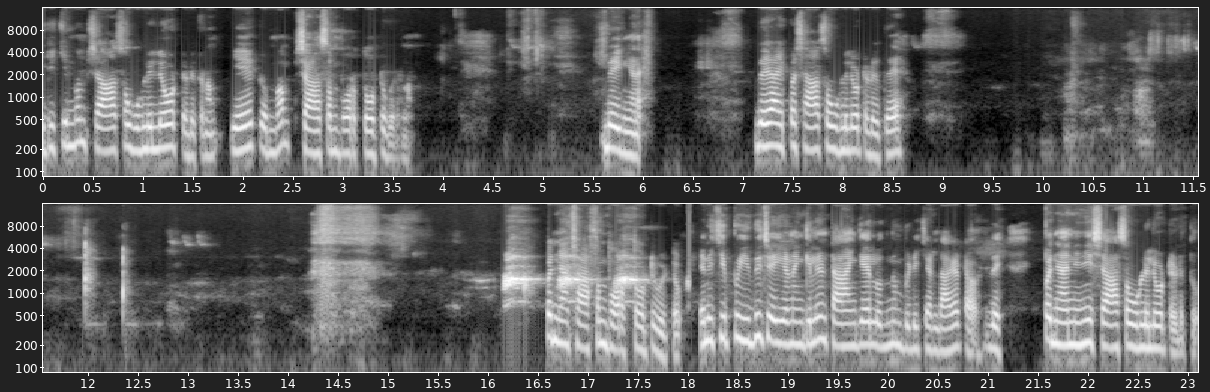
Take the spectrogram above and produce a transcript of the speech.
ഇരിക്കുമ്പം ശ്വാസം ഉള്ളിലോട്ട് എടുക്കണം ഏക്കുമ്പം ശ്വാസം പുറത്തോട്ട് വിടണം. ദേ ഇങ്ങനെ. ദേ ഇപ്പം ശ്വാസം ഉള്ളിലോട്ട് എടുത്തേ ഇപ്പം ഞാൻ ശ്വാസം പുറത്തോട്ട് വിട്ടു. എനിക്കിപ്പോൾ ഇത് ചെയ്യണമെങ്കിലും ടാങ്കയിലൊന്നും പിടിക്കണ്ട കേട്ടോ. ഇതേ ഇപ്പം ഞാൻ ഇനി ശ്വാസം ഉള്ളിലോട്ട് എടുത്തു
